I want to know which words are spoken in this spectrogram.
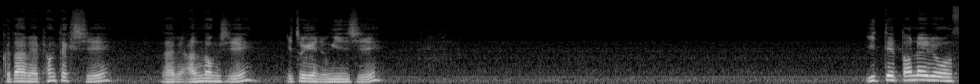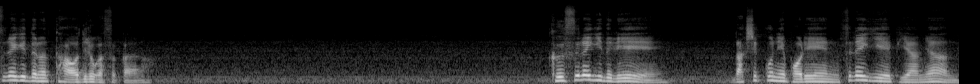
그 다음에 평택시, 그 다음에 안성시, 이쪽엔 용인시. 이때 떠내려온 쓰레기들은 다 어디로 갔을까요? 그 쓰레기들이 낚시꾼이 버린 쓰레기에 비하면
